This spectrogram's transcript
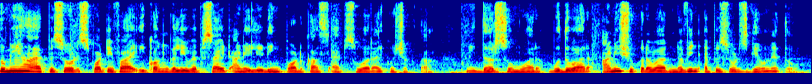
तुम्ही हा episode Spotify Econ Gully website आणि लिडिंग पॉडकास्ट ॲप्सवर ऐकू शकता. मी दर सोमवार बुधवार आणि शुक्रवार नवीन एपिसोड्स घेऊन येतो.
